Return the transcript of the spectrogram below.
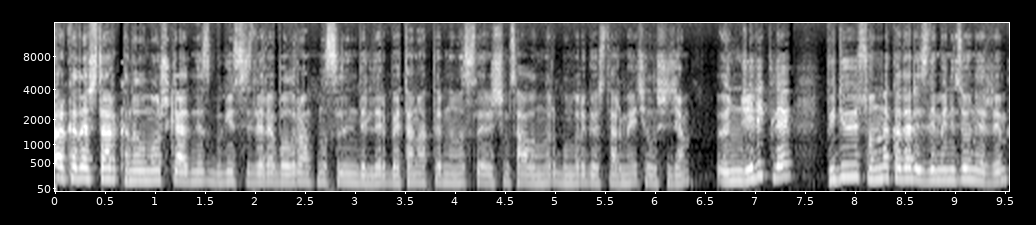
arkadaşlar kanalıma hoş geldiniz. Bugün sizlere Valorant nasıl indirilir, beta anahtarına nasıl erişim sağlanır bunları göstermeye çalışacağım. Öncelikle videoyu sonuna kadar izlemenizi öneririm.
